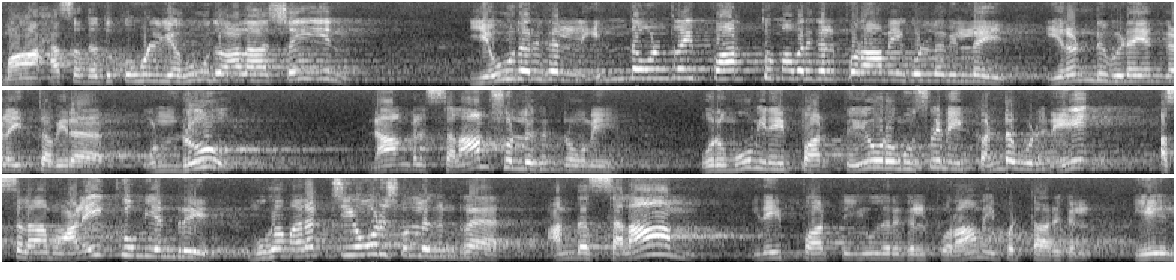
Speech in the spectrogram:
மா ஹசததுக்குமுல் யஹூது அலா ஷையின். யூதர்கள் எந்த ஒன்றை பார்த்தும் அவர்கள் பொறாமை கொள்ளவில்லை. இரண்டு விடயங்களை தவிர ஒன்று நாங்கள் சலாம் சொல்லுகின்றோமே. ஒரு மூமினை பார்த்து ஒரு முஸ்லிமை கண்டவுடனே அஸ்லாம் அழைக்கும் என்று முகமலர்ச்சியோடு சொல்லுகின்ற அந்த சலாம் இதை பார்த்து யூதர்கள் பொறாமைப்பட்டார்கள். ஏன்?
